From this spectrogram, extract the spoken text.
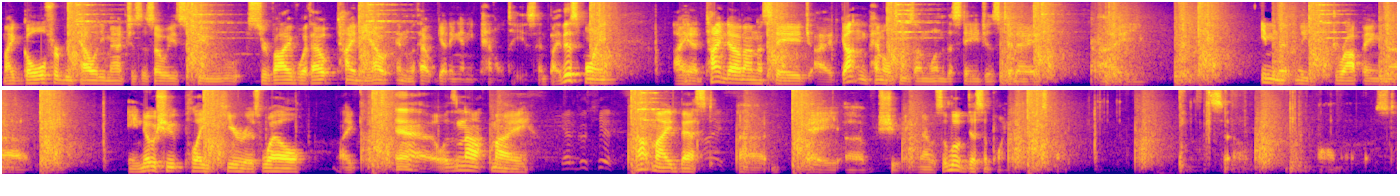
My goal for brutality matches is always to survive without timing out and without getting any penalties. And by this point, I had timed out on a stage. I had gotten penalties on one of the stages today. I imminently dropping uh, a no-shoot plate here as well. Like, eh, it was not my not my best uh, day of shooting. I was a little disappointed at this point. So, almost.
